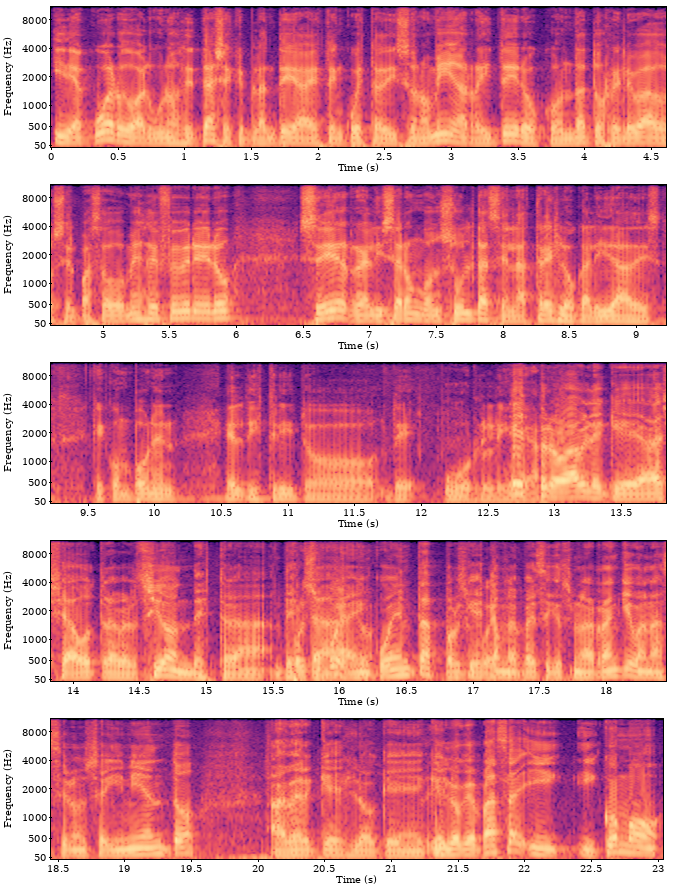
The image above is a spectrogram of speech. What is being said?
y de acuerdo a algunos detalles que plantea esta encuesta de isonomía, reitero, con datos relevados el pasado mes de febrero, se realizaron consultas en las tres localidades que componen el distrito de Hurlingham. Es probable que haya otra versión de esta, de esta encuesta, porque esto me parece que es un arranque y van a hacer un seguimiento a ver qué es lo que, qué es lo que pasa y, y cómo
